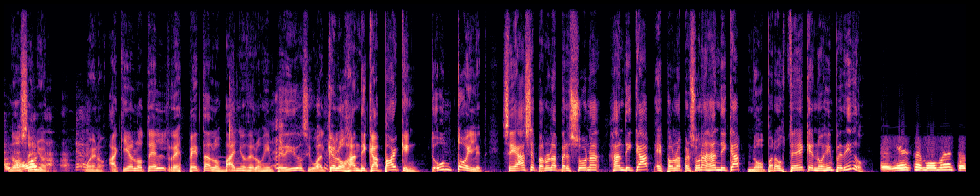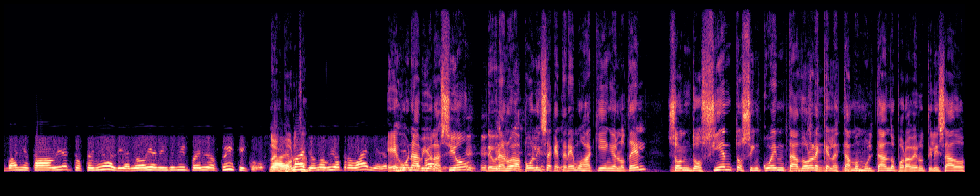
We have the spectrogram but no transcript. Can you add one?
Por No, favor. señor. Bueno, aquí el hotel respeta los baños de los impedidos igual que los handicap parking. Un toilet se hace para una persona handicap, es para una persona handicap, no para usted que no es impedido. En ese momento el baño estaba abierto, señor, y no había ningún impedido físico. No Además, importa. yo no vi otro baño. Es una violación de una nueva póliza que tenemos aquí en el hotel. Son 250 dólares que le estamos multando por haber utilizado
